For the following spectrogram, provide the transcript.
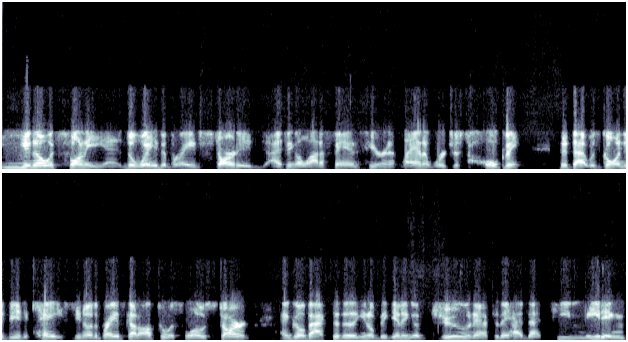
You know, it's funny. Uh, the way the Braves started, I think a lot of fans here in Atlanta were just hoping that that was going to be the case. You know, the Braves got off to a slow start and go back to the, you know, beginning of June after they had that team meeting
